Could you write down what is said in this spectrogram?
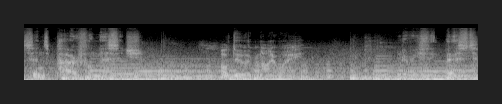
Sends a powerful message. I'll do it my way. Whatever you think best.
